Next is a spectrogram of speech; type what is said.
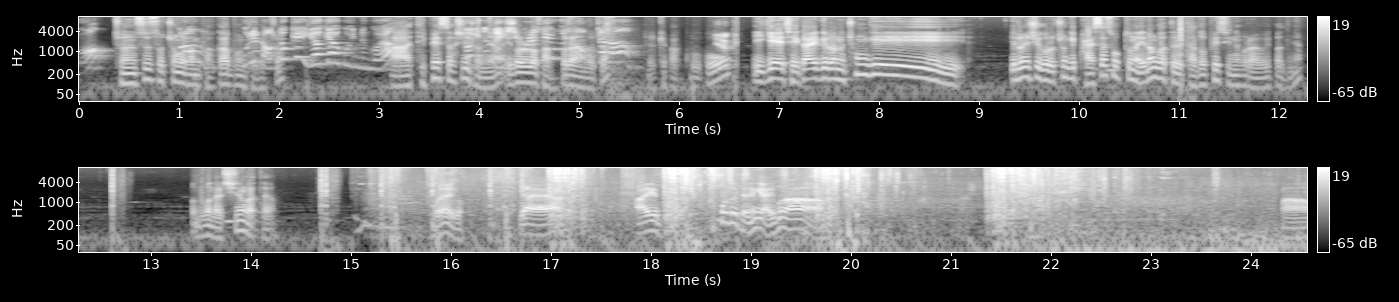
뭐? 전수 소총으로 한번 바꿔보면 우린 되겠죠? 어떻게 이야기하고 있는 거야? 아, 디펜스 훨씬 좋네요. 내 이걸로 바꾸라는 거죠. 이렇게 바꾸고. 이게 제가 알기로는 총기, 이런 식으로 총기 발사 속도나 이런 것들을 다 높일 수 있는 걸로 알고 있거든요. 어, 누가 날 치는 것 같아요. 뭐야, 이거. 야야야. 아, 이게 포드 되는 게 아니구나. 아,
